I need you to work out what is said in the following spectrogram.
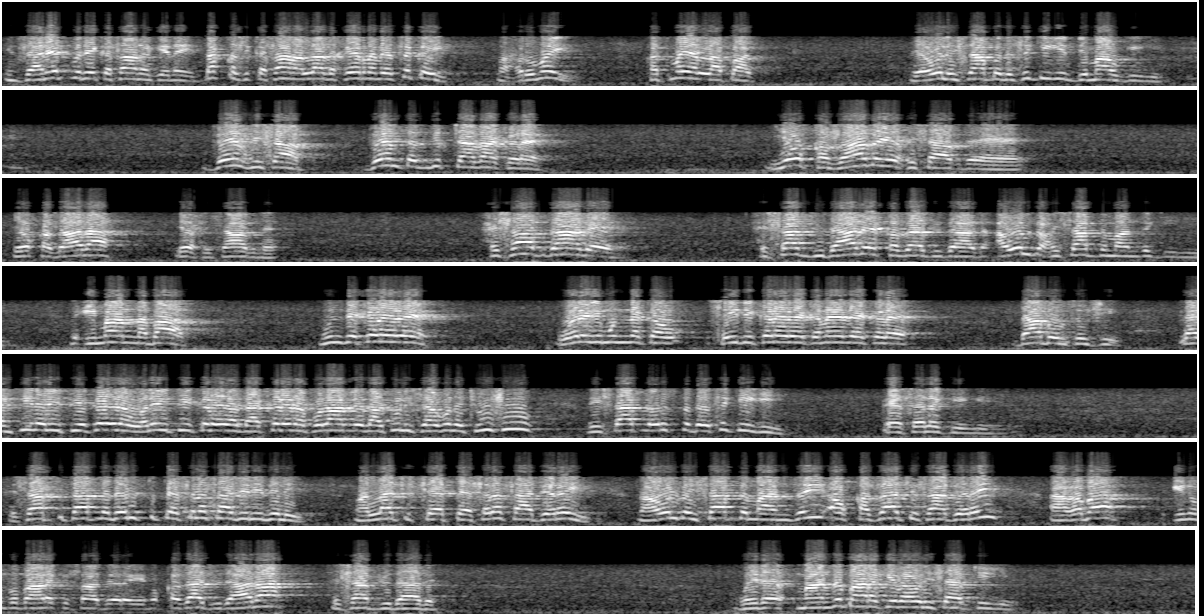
انسانیت په دې کسانو کې نه دغه کسان الله د خیر نه څه کوي محرومي ختمي الله پاک دی اول حساب په دسه کېږي دماغ کېږي دیم حساب دیم تطبیق چا دا کړه یو قضا ده یو حساب ده یو قضا ده یو حساب ده حساب دا ده حساب جدا ده قضا جدا ده اول به حساب د مانځ کیږي د ایمان نه بعد مونږ کړه ولې مونږ نه کو سید کړه کنه نه کړه دا به څه شي لکه نه لري پیکړه دا ولې پیکړه دا کړه دا فلان دې دا ټول حسابونه چوشو دې حساب لرسته به څه کیږي فیصله کیږي حساب کتاب نه ډېر څه فیصله صادرې دي الله چې فیصله صادرې راول به حساب ته مانځي او قضا چې صادرې هغه به انو مبارک صادرې نو قضا جدا ده حساب جدا ده وای دا مانځه بارکه باور حساب کیږي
